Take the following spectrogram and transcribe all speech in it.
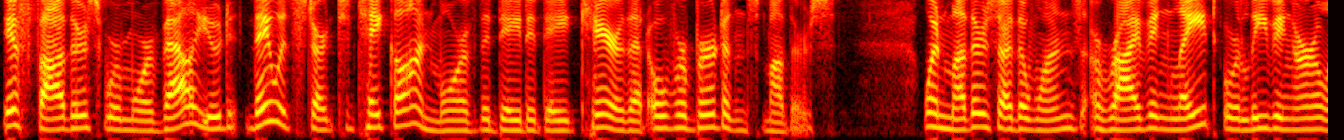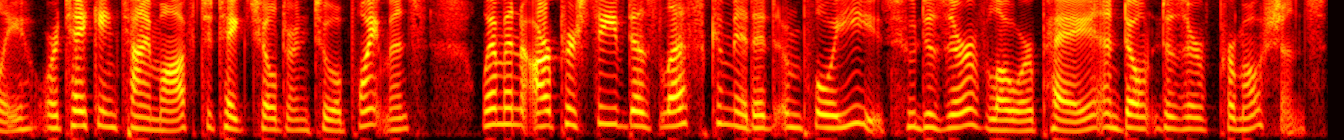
If fathers were more valued, they would start to take on more of the day to day care that overburdens mothers. When mothers are the ones arriving late or leaving early or taking time off to take children to appointments, women are perceived as less committed employees who deserve lower pay and don't deserve promotions.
